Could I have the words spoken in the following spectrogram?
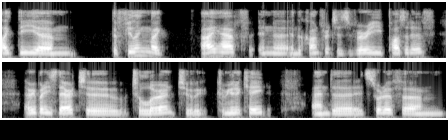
like the um, the feeling like I have in the, in the conference is very positive. Everybody's there to to learn, to communicate, and uh, it's sort of um,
